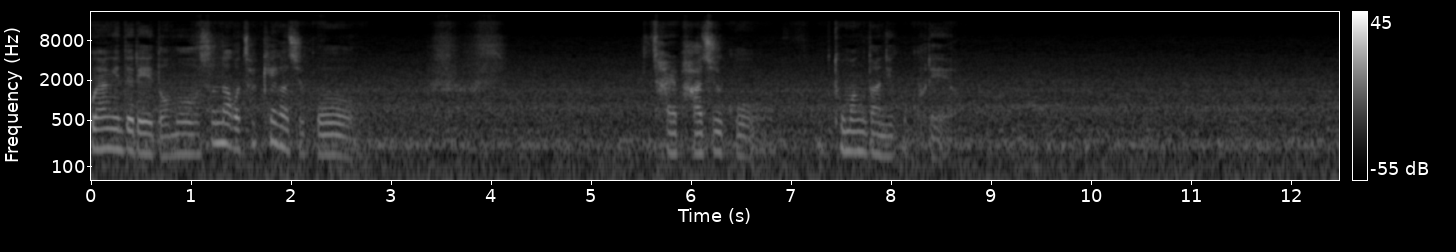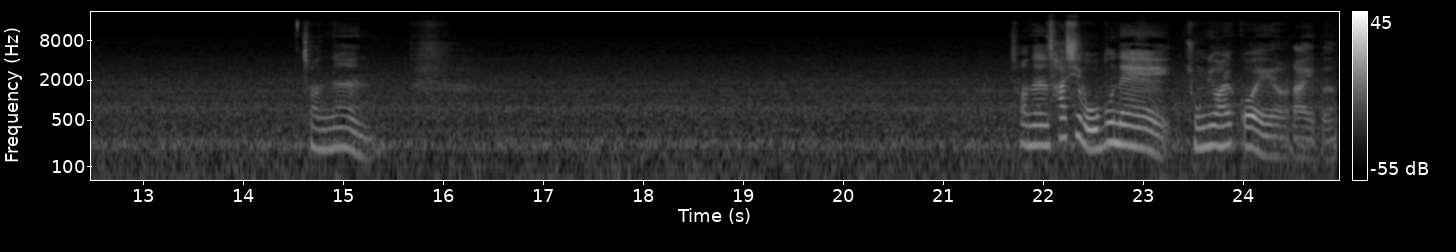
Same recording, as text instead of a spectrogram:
고양이들이 너무 순하고 착해가지고 잘 봐주고 도망 다니고 그래요. 저는 저는 45분에 종료할 거예요, 라이브.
